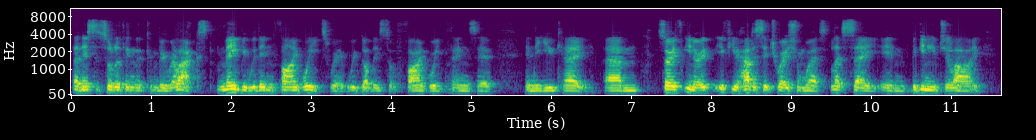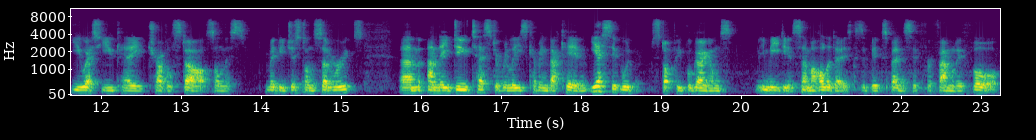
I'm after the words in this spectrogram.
then it's the sort of thing that can be relaxed. Maybe within five weeks, we have got these sort of five week things here in the UK. Um, so if you know if you had a situation where, let's say, in beginning of July, US UK travel starts on this, maybe just on some routes, um, and they do test a release coming back in. Yes, it would stop people going on immediate summer holidays because it'd be expensive for a family of four.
